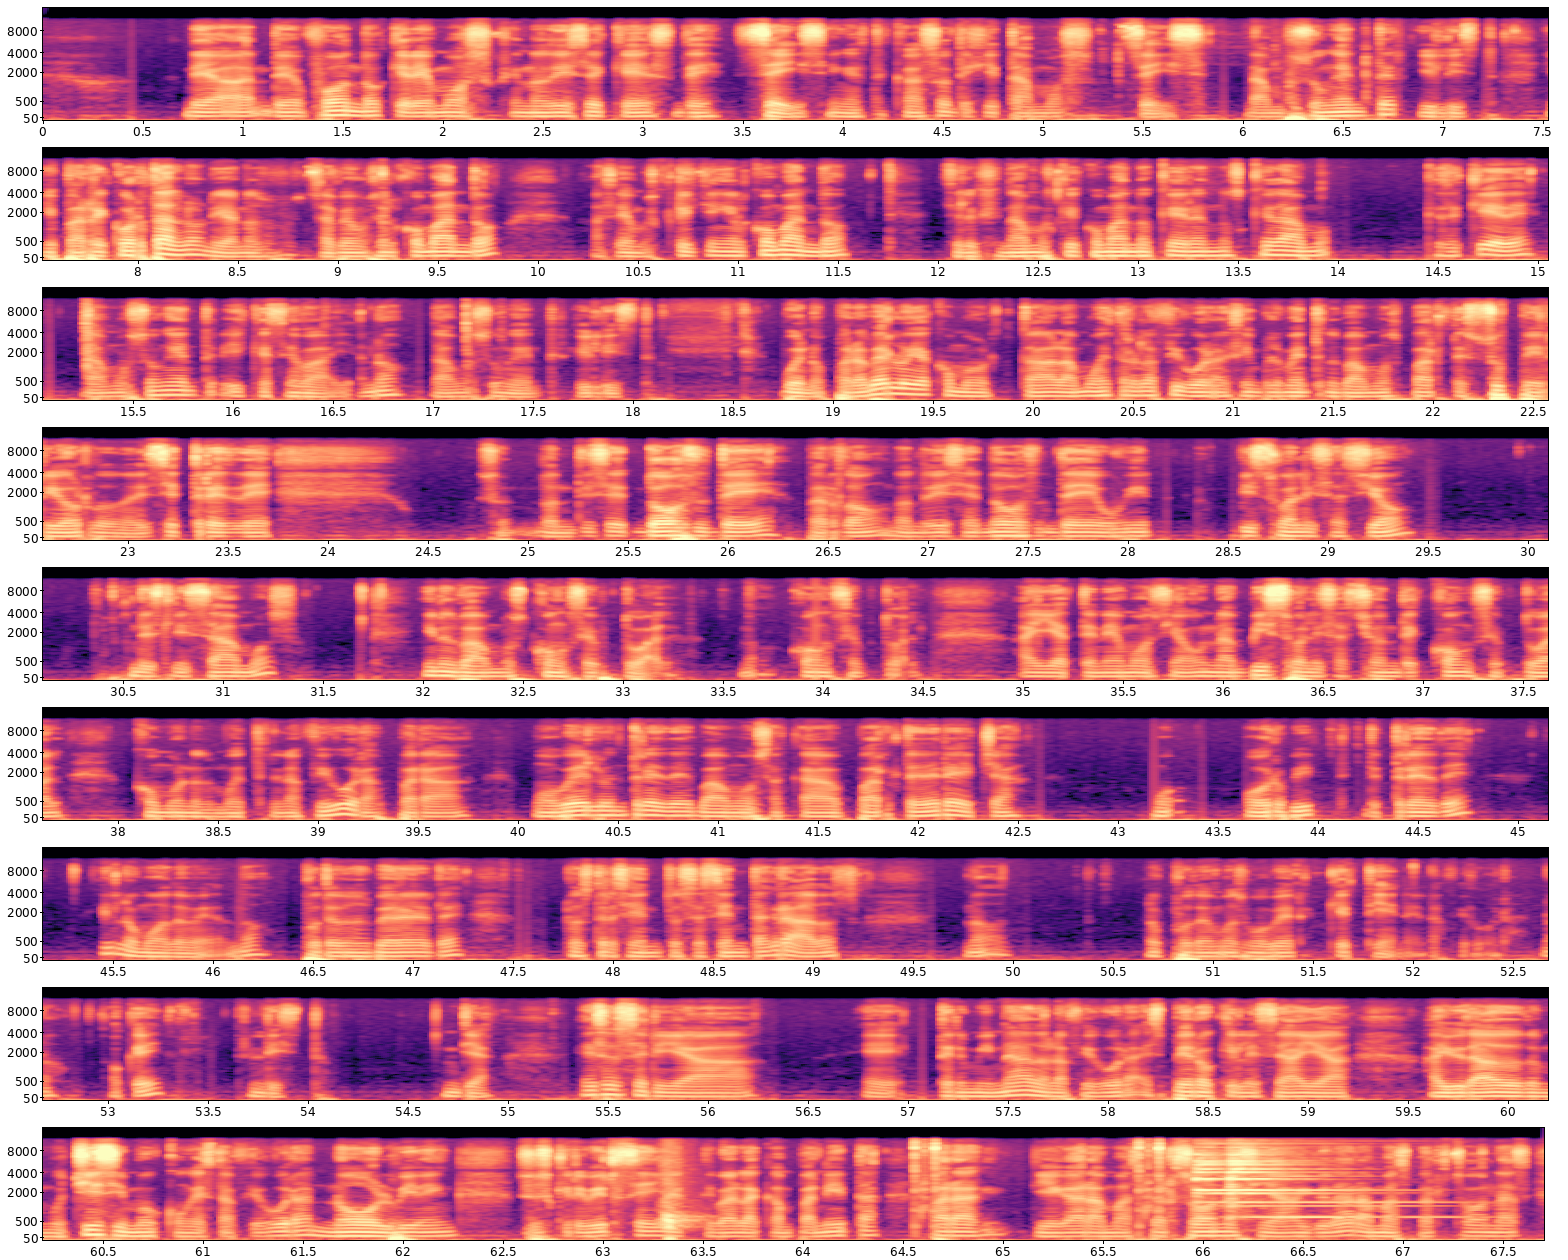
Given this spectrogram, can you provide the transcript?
de, fondo queremos que nos dice que es de 6 en este caso digitamos 6 damos un enter y listo. Y para recortarlo ya nos sabemos el comando. Hacemos clic en el comando. Seleccionamos qué comando queremos nos quedamos que se quede. Damos un enter y que se vaya no damos un enter y listo. Bueno para verlo ya como está la muestra de la figura simplemente nos vamos parte superior donde dice 3d donde dice 2d perdón donde dice 2d visualización deslizamos y nos vamos conceptual, ¿no? Conceptual. Ahí ya tenemos ya una visualización de conceptual como nos muestra la figura. Para moverlo en 3D vamos acá a parte derecha, orbit de 3D y lo movemos, ¿no? Podemos ver los 360 grados, ¿no? Lo podemos mover que tiene la figura, ¿no? ¿Ok? Listo. Ya. Eso sería eh, terminado la figura. Espero que les haya ayudado de muchísimo con esta figura. No olviden suscribirse y activar la campanita para llegar a más personas y ayudar a más personas.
